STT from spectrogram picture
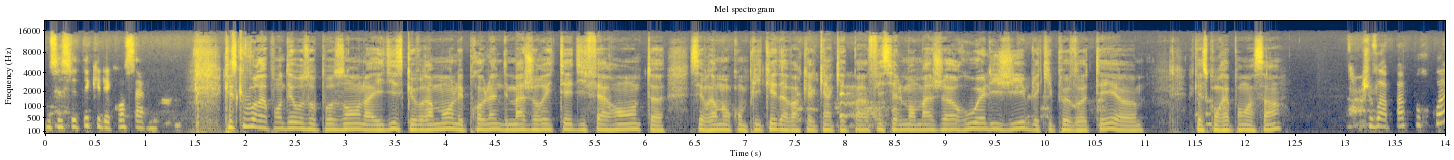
une société qui les concerne. Qu'est-ce que vous répondez aux opposants là? Ils disent que vraiment les problèmes des majorités différentes, c'est vraiment compliqué d'avoir quelqu'un qui n'est pas officiellement majeur ou éligible et qui peut voter. euh. Qu'est-ce qu'on répond à ça? Je vois pas pourquoi.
